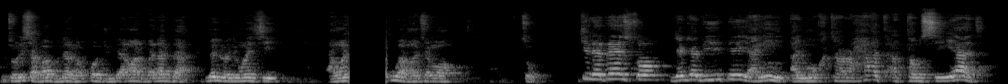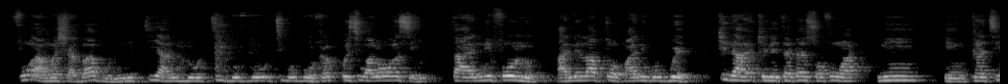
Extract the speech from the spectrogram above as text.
nítorí sàbábù náà lọ́pọ̀ ju bí àwọn àgbàlagbà mélòó ni wọ́n ń ṣe àwọn tí kú àwọn tí wọ́n tó. kí lẹ fẹ́ sọ gẹ́gẹ́ bíi pé yanni al-muqtarahat at-tawsiyat fún àwọn sàbábù ní tí a ń lo tí gbogbo tí gbogbo nǹkan pé sí wa lọ́wọ́ sí tá a ní fóònù a ní láptọ̀pù a ní gbogbo ẹ̀ kí ni tẹ fẹ́ sọ fún wa ní nǹkan tí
